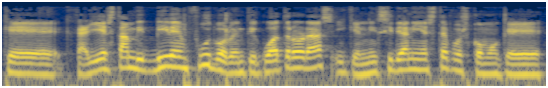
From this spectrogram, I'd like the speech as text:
Que, que allí están, vi- viven fútbol 24 horas y que el Nick Siriani este, pues como que,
